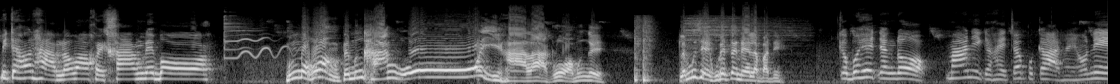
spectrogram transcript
มีแต่เขาถามแล้วว่าข่อยค้างได้บ่ มึงบอกห้องแต่มึงค้างโอ้ยอีหาลากล่อมึงเลยแล้วมึงเสียกูเฮ็ดจังไดล่ะบัดนี้ ก็บ่เฮ็ดหยังดอก มานี่ก็ให้เจ้าประกาศให้เขาแน่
